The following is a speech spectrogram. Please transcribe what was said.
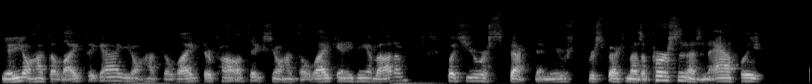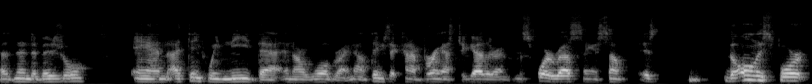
You know, you don't have to like the guy, you don't have to like their politics, you don't have to like anything about them, but you respect them. You respect them as a person, as an athlete, as an individual and I think we need that in our world right now. Things that kind of bring us together. And the sport of wrestling is some is the only sport.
